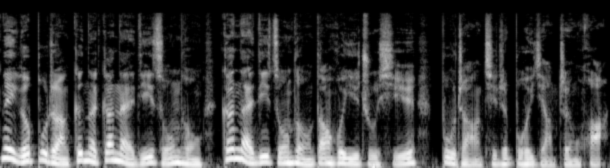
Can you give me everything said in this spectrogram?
内阁部长跟着甘乃迪总统，甘乃迪总统当会议主席，部长其实不会讲真话。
